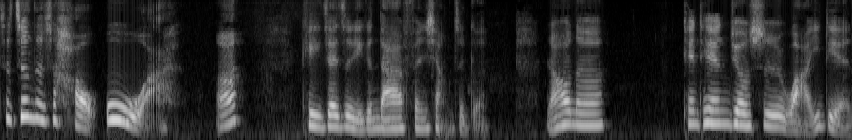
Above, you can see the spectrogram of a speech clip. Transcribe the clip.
这真的是好物啊！啊，可以在这里跟大家分享这个。然后呢，天天就是挖一点，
